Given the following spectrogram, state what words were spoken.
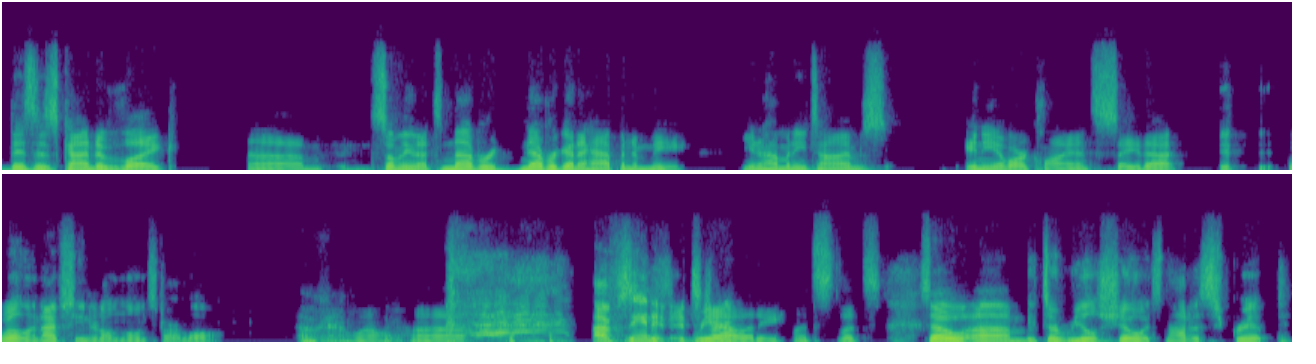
this is kind of like um, something that's never never going to happen to me." You know how many times any of our clients say that? it well and i've seen it on lone star law Okay, well, uh, i've seen it it's true. reality. Let's let's so um it's a real show. It's not a script.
